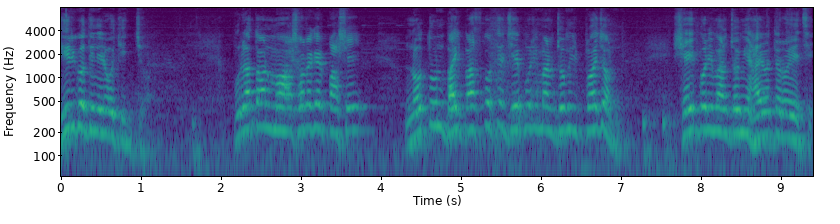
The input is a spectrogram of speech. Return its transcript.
দীর্ঘদিনের ঐতিহ্য। পুরাতন মহাসড়কের পাশে নতুন বাইপাস করতে যে পরিমাণ জমির প্রয়োজন, সেই পরিমাণ জমি হাইওয়েতে রয়েছে।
